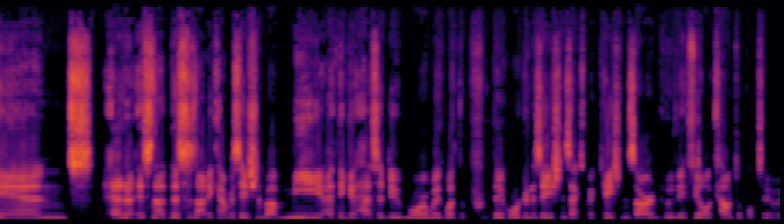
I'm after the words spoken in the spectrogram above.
and it's not this is not a conversation about me. I think it has to do more with what the, the organization's expectations are and who they feel accountable to.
